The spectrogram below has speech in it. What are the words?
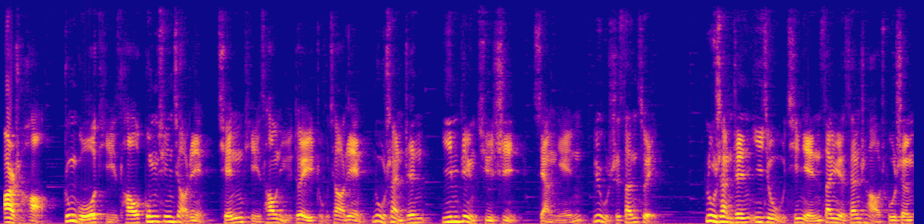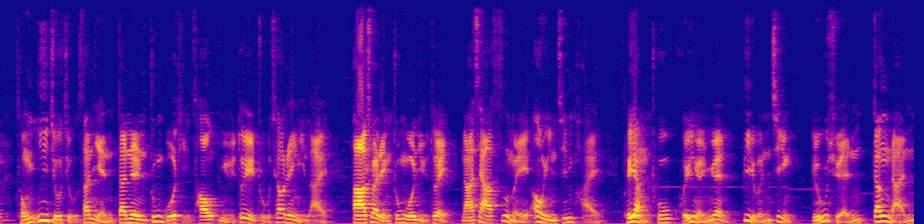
二十号，中国体操功勋教练、前体操女队主教练陆善珍因病去世，享年六十三岁。陆善珍一九五七年三月三十号出生，从一九九三年担任中国体操女队主教练以来，她率领中国女队拿下四枚奥运金牌，培养出奎媛媛、毕雯静、刘璇、张楠、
